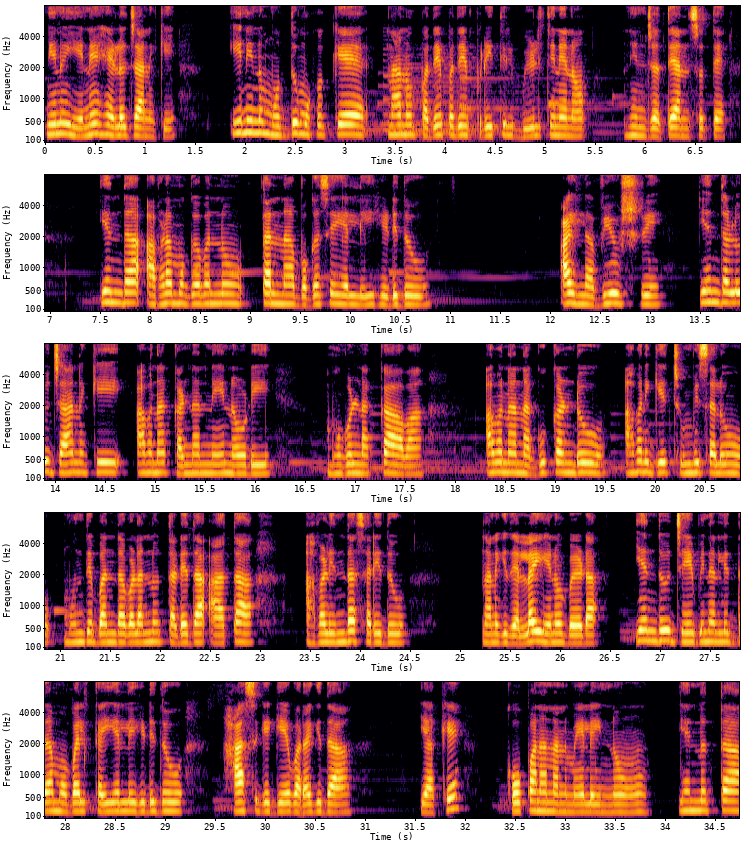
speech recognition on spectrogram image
ನೀನು ಏನೇ ಹೇಳು ಜಾನಕಿ, ಈ ನಿನ್ನ ಮುದ್ದು ಮುಖಕ್ಕೆ ನಾನು ಪದೇ ಪದೇ ಪ್ರೀತಿಲಿ ಬೀಳ್ತೀನೇನೋ ನಿನ್ನ ಜೊತೆ ಅನಿಸುತ್ತೆ ಎಂದ ಅವಳ ಮುಖವನ್ನು ತನ್ನ ಬೊಗಸೆಯಲ್ಲಿ ಹಿಡಿದು. ಐ ಲವ್ ಯು ಶ್ರೀ ಎಂದಳು ಜಾನಕಿ, ಅವನ ಕಣ್ಣನ್ನೇ ನೋಡಿ. ಮುಗುಳ್ನಕ್ಕ ಅವ. ಅವನ ನಗು ಕಂಡು ಅವನಿಗೆ ಚುಂಬಿಸಲು ಮುಂದೆ ಬಂದವಳನ್ನು ತಡೆದ ಆತ ಅವಳಿಂದ ಸರಿದು, ನನಗಿದೆಲ್ಲ ಏನೂ ಬೇಡ ಎಂದು ಜೇಬಿನಲ್ಲಿದ್ದ ಮೊಬೈಲ್ ಕೈಯಲ್ಲಿ ಹಿಡಿದು ಹಾಸಿಗೆಗೆ ಹೊರಗಿದ ಯಾಕೆ? ಕೋಪನ ನನ್ನ ಮೇಲೆ ಇನ್ನೂ ಎನ್ನುತ್ತಾ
